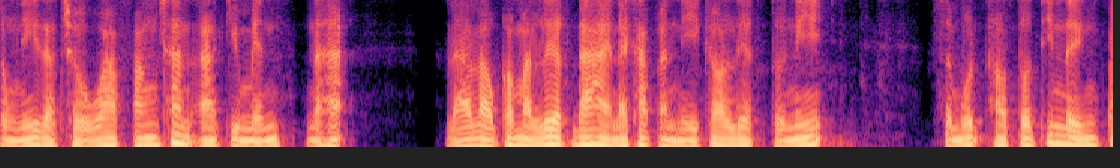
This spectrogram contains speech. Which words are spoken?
ตรงนี้จะโชว์ว่าฟังก์ชัน argument นะฮะ แล้วเราก็มาเลือกได้นะครับ อันนี้ก็เลือกตัวนี้ สมมติเอาตัวที่ 1 ไป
